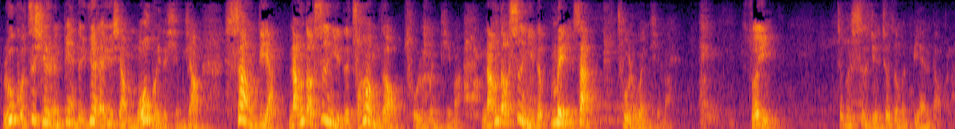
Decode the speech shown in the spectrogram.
如果这些人变得越来越像魔鬼的形象，上帝啊，难道是你的创造出了问题吗？难道是你的美善出了问题吗？所以，这个世界就这么颠倒了，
